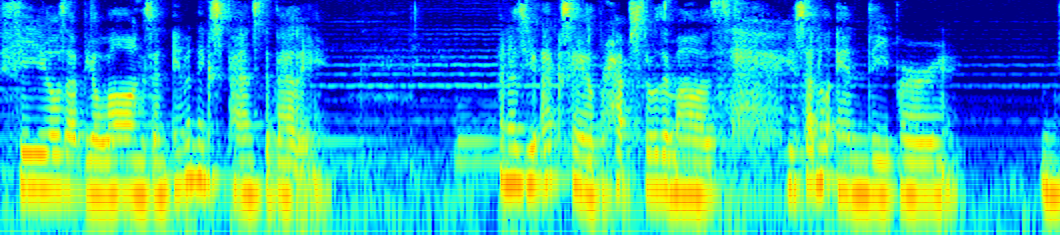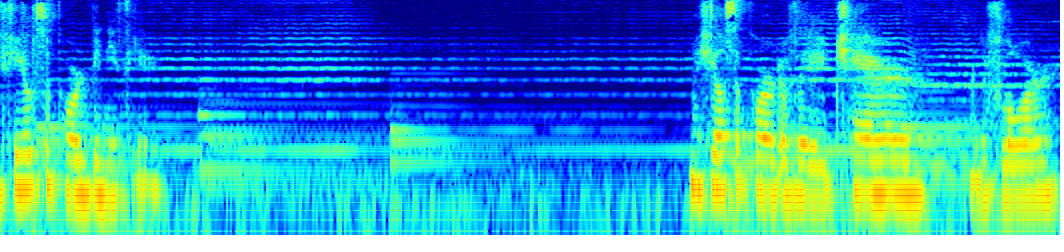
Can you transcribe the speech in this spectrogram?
fills up your lungs and even expands the belly. And as you exhale, perhaps through the mouth, you settle in deeper and feel support beneath you. You feel support of the chair or the floor.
